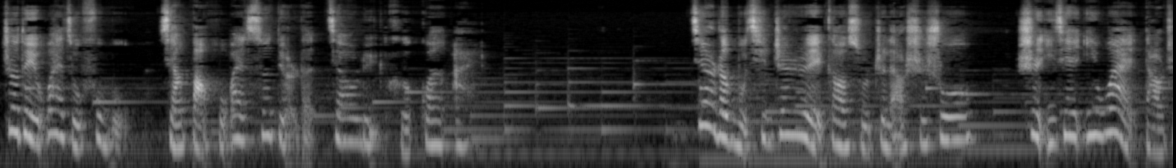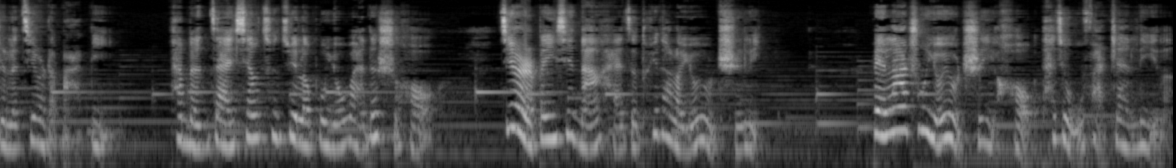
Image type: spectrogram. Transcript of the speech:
这对外祖父母想保护外孙女儿的焦虑和关爱。基尔的母亲珍瑞告诉治疗师说，是一件意外导致了基尔的麻痹。他们在乡村俱乐部游玩的时候，基尔被一些男孩子推到了游泳池里，被拉出游泳池以后，他就无法站立了。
